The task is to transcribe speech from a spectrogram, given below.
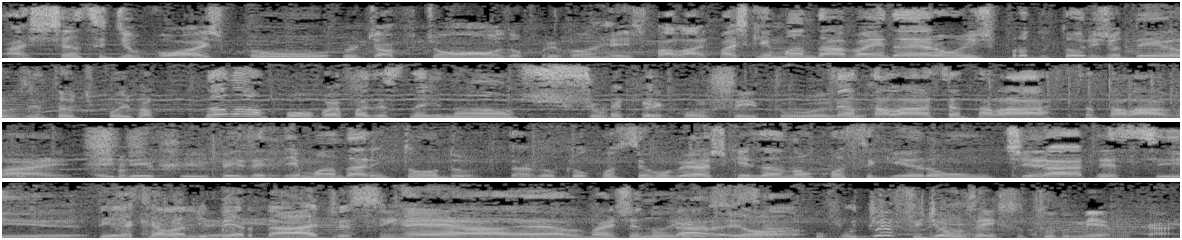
a chance de voz pro, pro Geoff Jones ou pro Ivan Reis falar. Mas quem mandava ainda eram os produtores judeus. Então, tipo, eles falam, não, não, pô, vai fazer isso daí, não. Seu quieto. preconceituoso. Senta lá, senta lá, senta lá, vai. Aí ele ele fez eles mandarem tudo, sabe? O que eu consigo ver, acho que eles ainda não conseguiram tirar desse... Ter aquela liberdade, assim. É, é, eu imagino Cara, isso. sabe? O Jeff Jones é isso tudo mesmo, cara?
